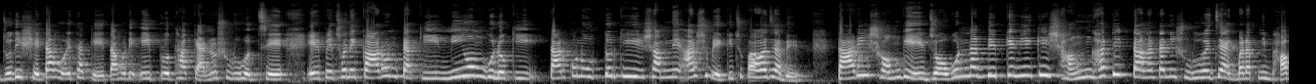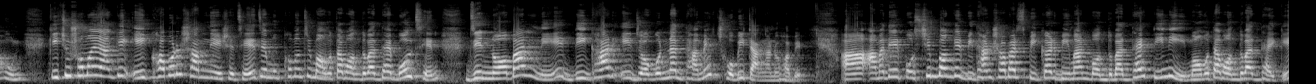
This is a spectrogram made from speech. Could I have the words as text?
যদি সেটা হয়ে থাকে, তাহলে এই প্রথা কেন শুরু হচ্ছে? এর পেছনে কারণটা কি? নিয়মগুলো কি? তার কোনো উত্তর কি সামনে আসবে? কিছু পাওয়া যাবে? তারই সঙ্গে জগন্নাথ দেবকে নিয়ে কি সাংঘাতিক টানাটানি শুরু হয়েছে একবার আপনি ভাবুন? কিছু সময় আগে এই খবরও সামনে এসেছে যে মুখ্যমন্ত্রী মমতা বন্দ্যোপাধ্যায় বলছেন যে নবান্নে দীঘার এই জগন্নাথ ধামের ছবি টাঙানো হবে। আমাদের পশ্চিমবঙ্গের বিধানসভার স্পিকার বিমান বন্দ্যোপাধ্যায়, তিনি মমতা বন্দ্যোপাধ্যায়কে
